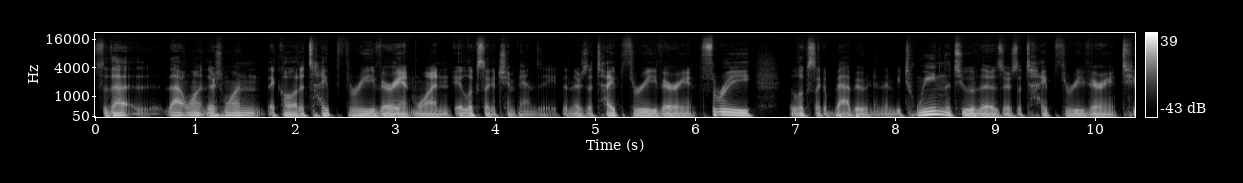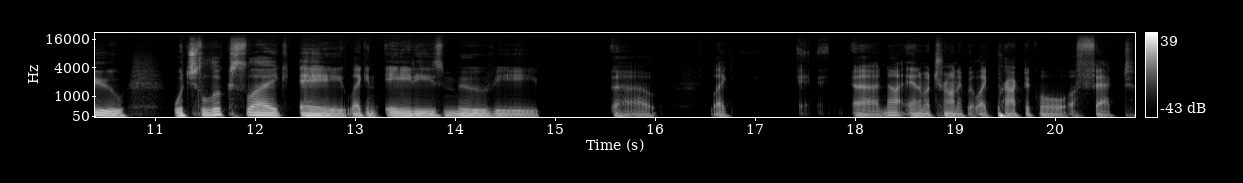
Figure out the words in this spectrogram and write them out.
So that that one, there's one they call it a Type Three variant one. It looks like a chimpanzee. Then there's a Type Three variant three. It looks like a baboon. And then between the two of those, there's a Type Three variant two, which looks like a like an '80s movie, uh, like uh, not animatronic, but like practical effect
